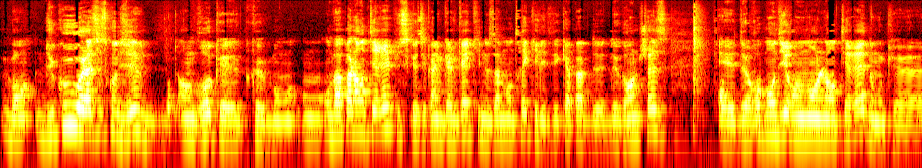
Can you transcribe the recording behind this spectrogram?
bon, du coup, voilà, c'est ce qu'on disait. En gros, que, que, bon, on, on va pas l'enterrer puisque c'est quand même quelqu'un qui nous a montré qu'il était capable de, de grandes choses et de rebondir au moment où on l'enterrait. Donc, euh,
